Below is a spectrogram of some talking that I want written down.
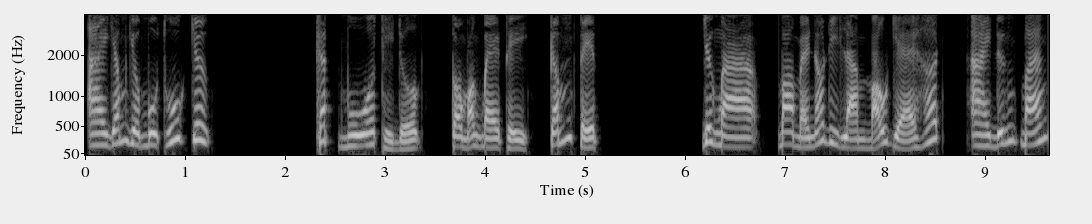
ai dám vô mua thuốc chứ. Khách mua thì được, còn bạn bè thì cấm tiệt. Nhưng mà ba mẹ nó đi làm bảo vệ hết, ai đứng bán.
